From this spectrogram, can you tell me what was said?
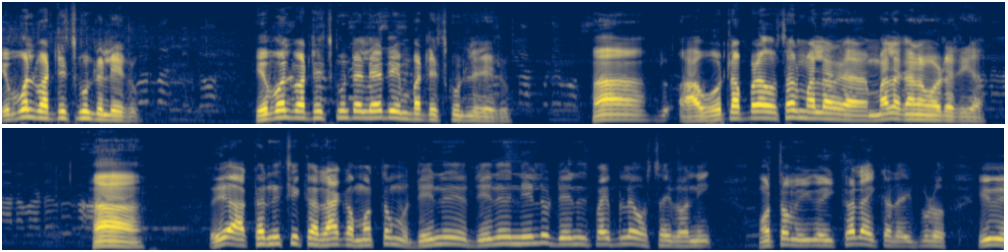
ఎవరు పట్టించుకుంటలేరు. ఎవరు పట్టించుకుంటలేరు ఏం పట్టించుకుంటలేరు. ఆ, ఆ ఓట్లప్పుడే వస్తారు మళ్ళీ మళ్ళీ కనబడరు ఇక. ఆ, ఏ అక్కడి నుంచి ఇక్కడ రాక మొత్తం దేని దేని నీళ్ళు డేనేజ్ పైపులే వస్తాయి ఇవన్నీ. మొత్తం ఇవి ఇక్కడ ఇక్కడ ఇప్పుడు ఇవి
